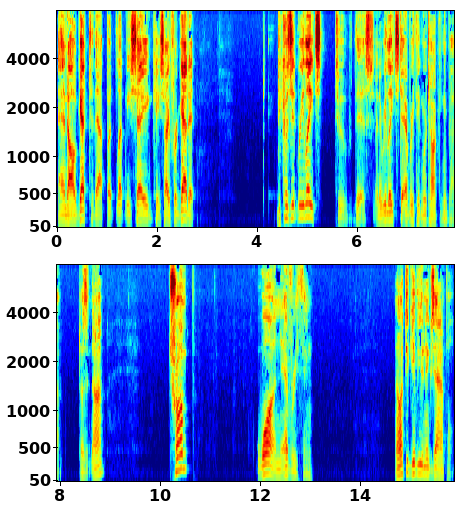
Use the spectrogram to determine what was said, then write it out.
And I'll get to that, but let me say in case I forget it because it relates to this and it relates to everything we're talking about, does it not? Trump won everything. I want to give you an example.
